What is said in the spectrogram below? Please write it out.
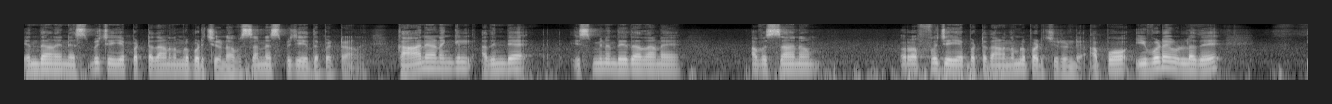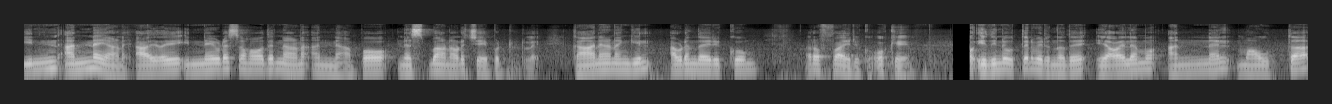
എന്താണ് നെസ്ബ് ചെയ്യപ്പെട്ടതാണ് നമ്മൾ പഠിച്ചിട്ടുണ്ട്. അവസാനം നെസ്ബ് ചെയ്തപ്പെട്ടാണ്. കാനാണെങ്കിൽ അതിന്റെ ഇസ്മിൻ എന്ത് ചെയ്തതാണ് അവസാനം റഫ് ചെയ്യപ്പെട്ടതാണ് നമ്മൾ പഠിച്ചിട്ടുണ്ട്. അപ്പോൾ ഇവിടെ ഉള്ളത് ഇൻ അന്നയാണ്. അതായത് ഇന്നയുടെ സഹോദരനാണ് അന്ന. അപ്പോൾ നെസ്ബാണ് അവിടെ ചെയ്യപ്പെട്ടിട്ടുള്ളത്. കാനാണെങ്കിൽ അവിടെ എന്തായിരിക്കും? റഫായിരിക്കും ഓക്കെ. ഇതിന്റെ ഉത്തരം വരുന്നത് യലമു അന്നൽ മൗത്ത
